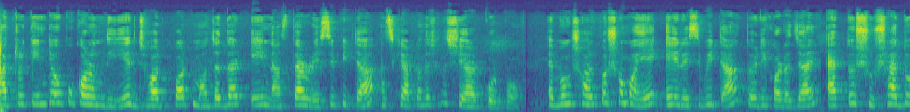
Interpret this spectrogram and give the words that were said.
মাত্র তিনটা উপকরণ দিয়ে ঝটপট মজাদার এই নাস্তার রেসিপিটা আজকে আপনাদের সাথে শেয়ার করব। এবং স্বল্প সময়ে এই রেসিপিটা তৈরি করা যায় এত সুস্বাদু,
